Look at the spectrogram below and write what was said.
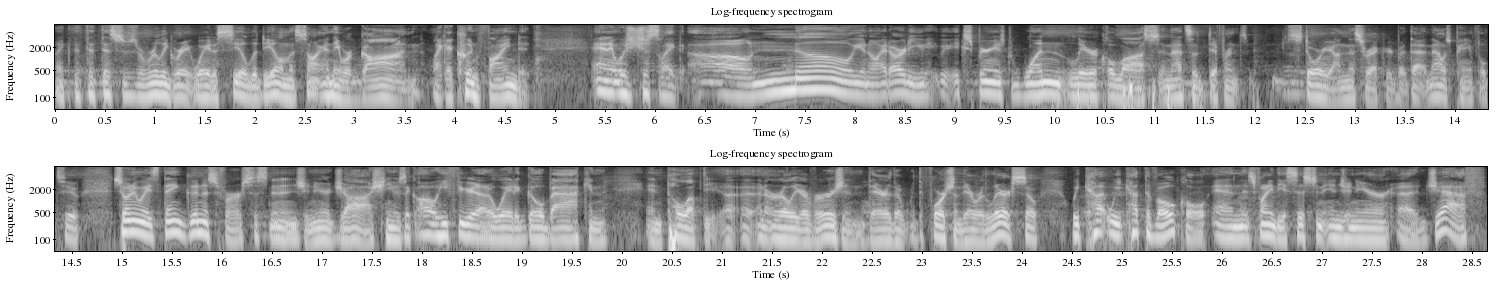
like that, that this was a really great way to seal the deal in the song, and they were gone. Like I couldn't find it, and it was just like, oh no, you know, I'd already experienced one lyrical loss, and that's a different story on this record, but that that was painful too. So, anyways, thank goodness for our assistant engineer Josh. And he was like, "Oh, he figured out a way to go back and and pull up the uh, an earlier version. There, the, the fortunately there were lyrics. So we cut we cut the vocal, and it's funny. The assistant engineer uh, Jeff.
